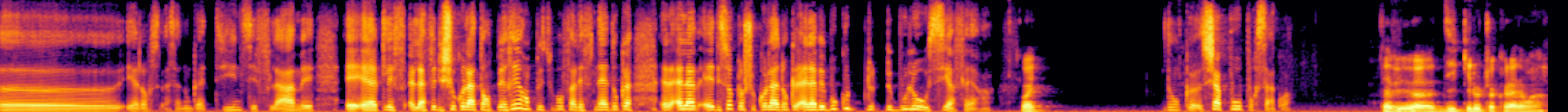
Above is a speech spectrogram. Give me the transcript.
Euh, et alors ça, ça nougatine, c'est flamme et, et avec les- elle a fait du chocolat tempéré en plus pour faire les fenêtres. Donc elle, elle a et des socles en chocolat. Donc elle avait beaucoup de, de boulot aussi à faire. hein. Ouais. Donc euh, chapeau pour ça quoi. T'as vu euh, 10 kilos de chocolat noir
